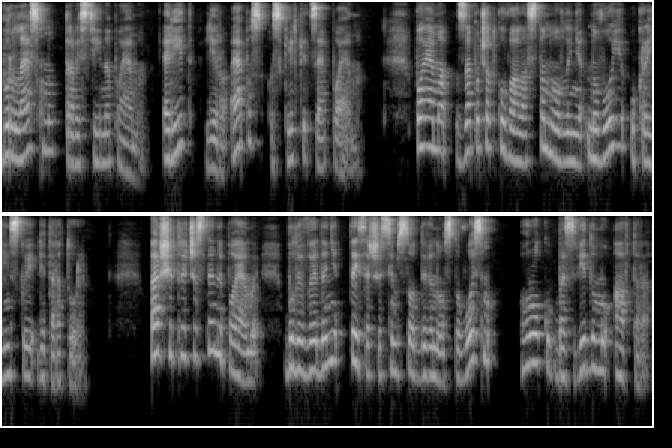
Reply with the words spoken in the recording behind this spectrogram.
бурлескно травестійна поема. Рід ліроепос, оскільки це поема. Поема започаткувала становлення нової української літератури. Перші три частини поеми були видані 1798 року без відому автора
